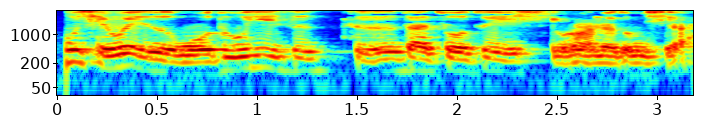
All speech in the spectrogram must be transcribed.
目前为止，我都一直只是在做自己喜欢的东西啊。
